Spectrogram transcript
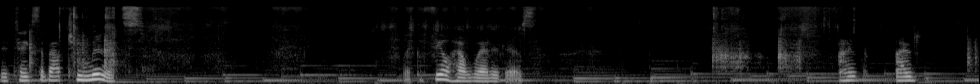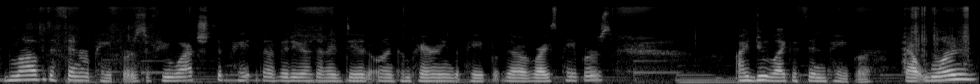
it takes about two minutes. I can feel how wet it is. I love the thinner papers. If you watched the, the video that I did on comparing the paper, the rice papers, I do like a thin paper. That one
